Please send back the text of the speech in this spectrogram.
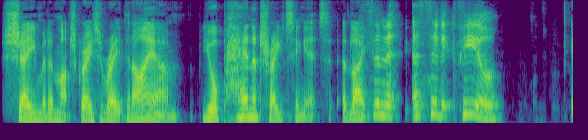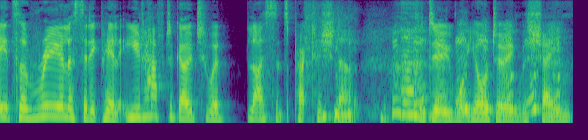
shame at a much greater rate than I am. You're penetrating it. Like It's an acidic peel. It's a real acidic peel. You'd have to go to a licensed practitioner to do what you're doing with shame.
